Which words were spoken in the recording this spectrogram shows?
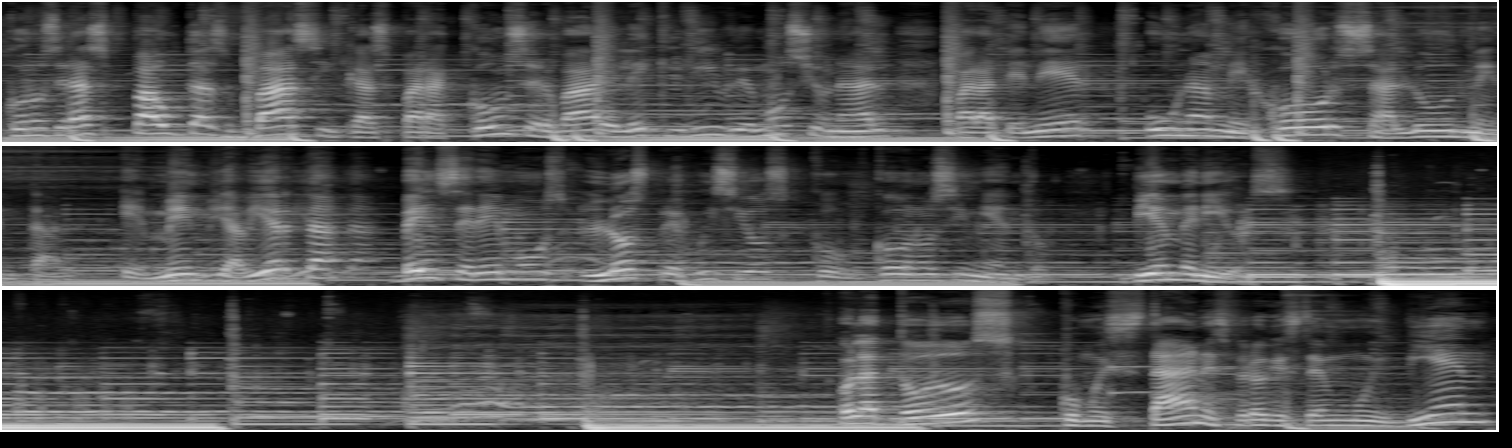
conocerás pautas básicas para conservar el equilibrio emocional para tener una mejor salud mental. En mente abierta venceremos los prejuicios con conocimiento. Bienvenidos. Hola a todos, ¿cómo están? Espero que estén muy bien.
